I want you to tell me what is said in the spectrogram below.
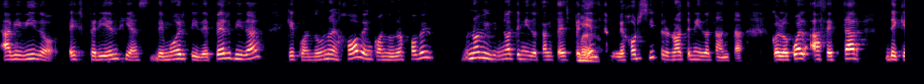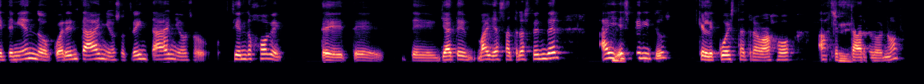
ha vivido experiencias de muerte y de pérdida, que cuando uno es joven, cuando uno es joven, no, no ha tenido tanta experiencia, mejor sí, pero no ha tenido tanta. Con lo cual, aceptar de que teniendo 40 años o 30 años o siendo joven, ya te vayas a trascender, hay mm. espíritus que le cuesta trabajo aceptarlo, ¿no?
